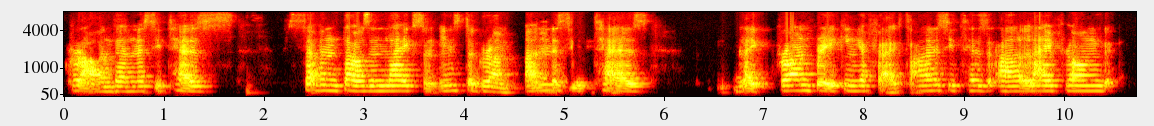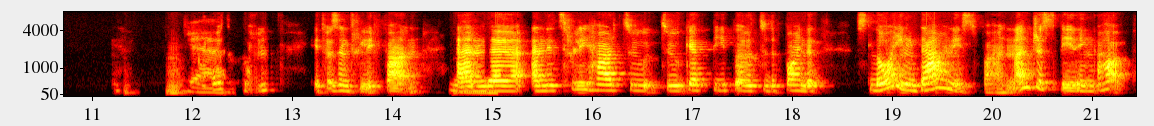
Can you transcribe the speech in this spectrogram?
grand, unless it has seven thousand likes on Instagram, unless it has like groundbreaking effects, unless it has a lifelong yeah. it wasn't really fun. yeah. And uh, and it's really hard to to get people to the point that slowing down is fun, not just speeding up.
